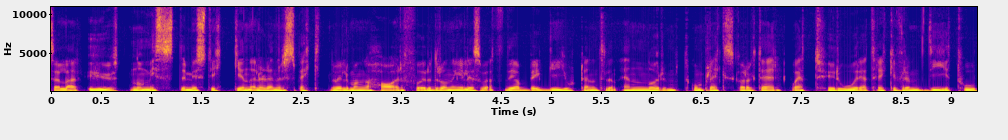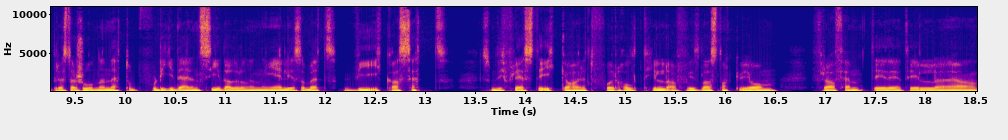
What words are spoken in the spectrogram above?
selv der, uten å miste mystikken eller den respekten veldig mange har for dronning Elisabeth. De har begge gjort henne til en enormt kompleks karakter, og jeg tror jeg trekker frem de to prestasjonene nettopp fordi det er en side av dronning Elisabeth vi ikke har sett som de fleste ikke har et forhold til. Da, for da snakker vi om fra 50 til ja,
